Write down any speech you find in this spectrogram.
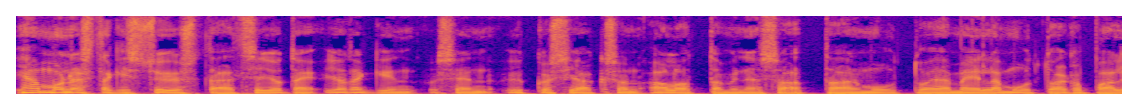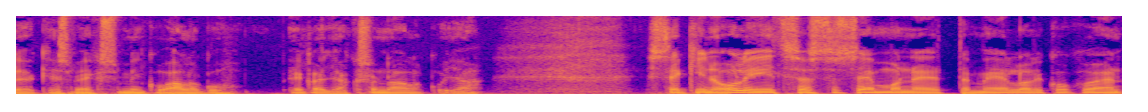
ihan monestakin syystä, että se joten, jotenkin sen ykkösjakson aloittaminen saattaa muuttua. Ja meillä muuttuu aika paljonkin esimerkiksi niin kuin alku, ekan jakson alku. Ja sekin oli itse asiassa semmoinen, että meillä oli koko ajan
